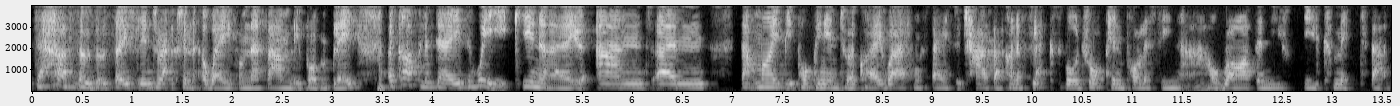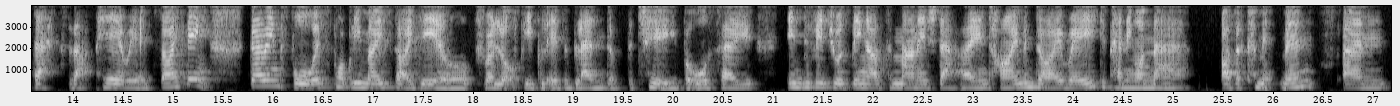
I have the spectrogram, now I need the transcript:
to have some sort of social interaction away from their family, probably a couple of days a week, you know, and um, that might be popping into a co-working space which has that kind of flexible drop-in policy now, rather than you you commit to that desk for that period. So I think going forwards, probably most ideal for a lot of people is a blend of the two, but also individuals being able to manage their own time and diary depending on their other commitments. Um,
